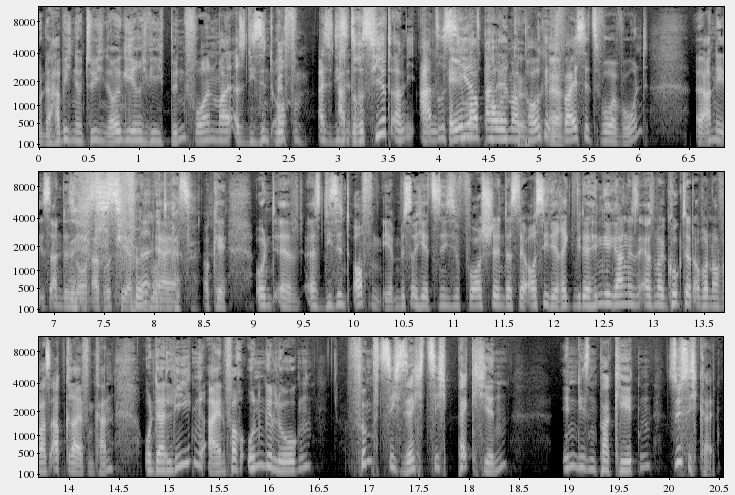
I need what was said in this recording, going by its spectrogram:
Und da habe ich natürlich neugierig, wie ich bin, vorhin mal, also die sind offen. Also die sind adressiert an, an adressiert Elmar an Paulke. Elmar Pauke. Ja. Ich weiß jetzt, wo er wohnt. Äh, ach nee, ist an der Zone adressiert. Ne? Ja, ja. Okay. Und äh, also die sind offen. Ihr müsst euch jetzt nicht so vorstellen, dass der Ossi direkt wieder hingegangen ist und erstmal geguckt hat, ob er noch was abgreifen kann. Und da liegen einfach ungelogen 50, 60 Päckchen in diesen Paketen Süßigkeiten.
